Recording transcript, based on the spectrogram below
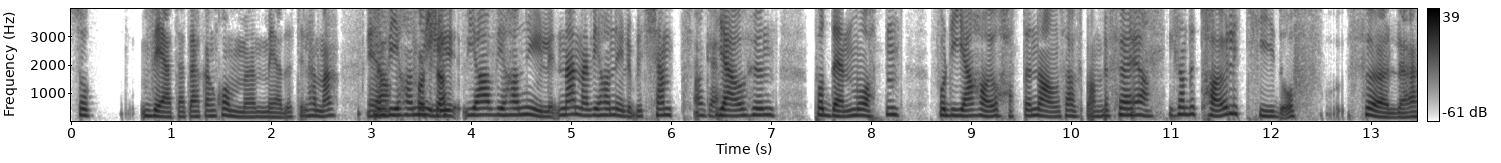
så vet jeg at jeg kan komme med det til henne. ja. Men vi har nylig, ja, vi har nylig Nei, nei, vi har nylig blitt kjent, okay. jeg og hun, på den måten. Fordi jeg har jo hatt en annen saksbehandler før. Ja. Det tar jo litt tid å føle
